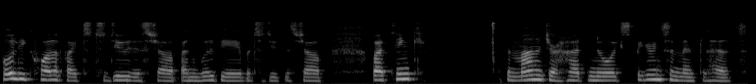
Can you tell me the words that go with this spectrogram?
fully qualified to do this job and will be able to do this job." But I think the manager had no experience in mental health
